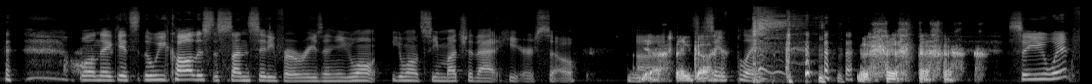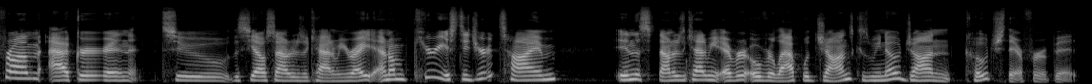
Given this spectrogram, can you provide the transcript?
well, Nick, it's we call this the Sun City for a reason. You won't you won't see much of that here. So, um, yeah, thank God. safe place. so you went from Akron to the Seattle Sounders Academy, right? And I'm curious, did your time in the Sounders Academy ever overlap with John's? Because we know John coached there for a bit.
